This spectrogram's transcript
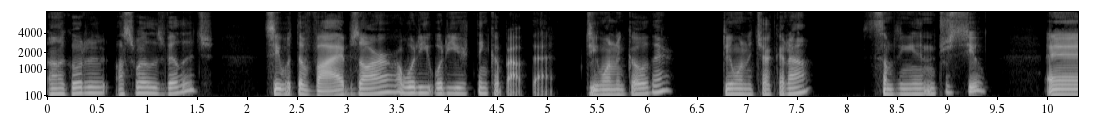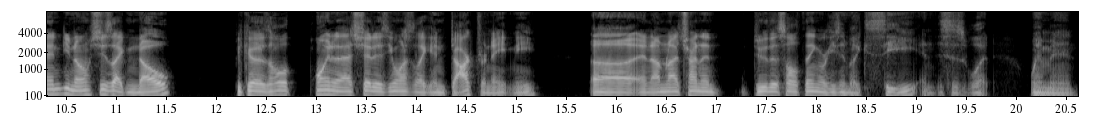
Uh, go to Asuelu's village, see what the vibes are. What do you what do you think about that? Do you want to go there? Do you want to check it out? Something that interests you? And you know, she's like, no, because the whole point of that shit is he wants to like indoctrinate me. Uh, and I'm not trying to do this whole thing where he's gonna be like, see, and this is what women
